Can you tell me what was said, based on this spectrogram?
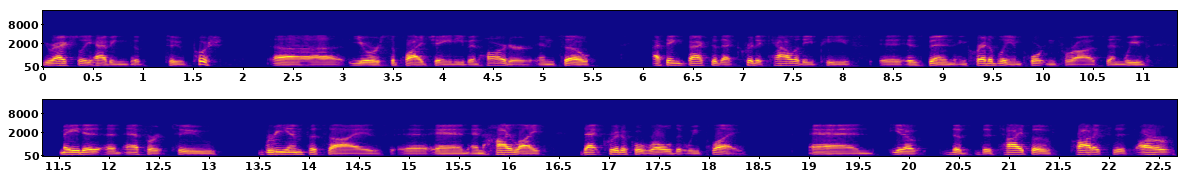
you're actually having to, to push uh, your supply chain even harder. And so I think back to that criticality piece has been incredibly important for us. And we've made a, an effort to reemphasize uh, and, and highlight that critical role that we play. And you know the the type of products that our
